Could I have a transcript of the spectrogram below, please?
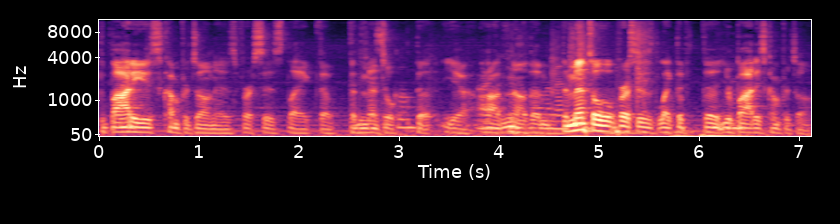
the body's comfort zone is versus like the, the, mental physical? the yeah uh, the no the, the the mental? mental versus like the, the your body's comfort zone.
